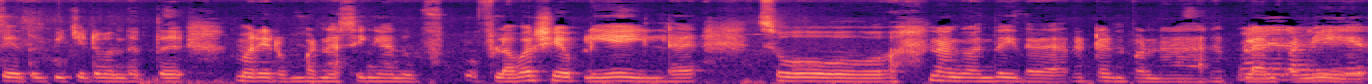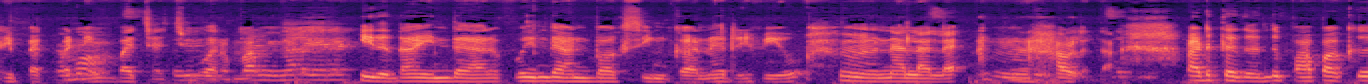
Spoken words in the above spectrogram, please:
சேர்த்து பிச்சிட்டு வந்துடுது இது மாதிரி ரொம்ப நசிங்க அந்த ஃப்ளவர் ஷேப்லேயே இல்லை. ஸோ நாங்கள் வந்து இதை ரிட்டர்ன் பண்ண பிளான் பண்ணி ரிப்பேர் பண்ணி வச்சாச்சு வரமா இதுதான் இந்த இந்த அன்பாக்சிங்க்கான ரிவ்யூ நல்லா இல்லை. அவ்வளோதான் அடுத்தது வந்து பாப்பாவுக்கு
